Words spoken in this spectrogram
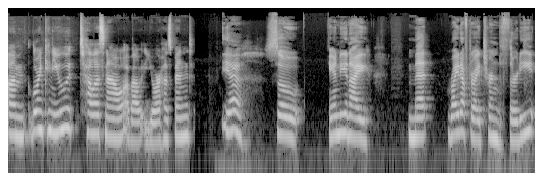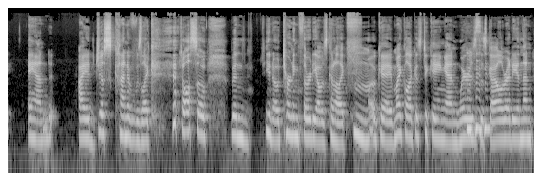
um, Lauren, can you tell us now about your husband? Yeah. So Andy and I met right after I turned 30 and I had just kind of was like, had also been you know, turning 30, I was kind of like, hmm, okay, my clock is ticking and where is this guy already? And then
